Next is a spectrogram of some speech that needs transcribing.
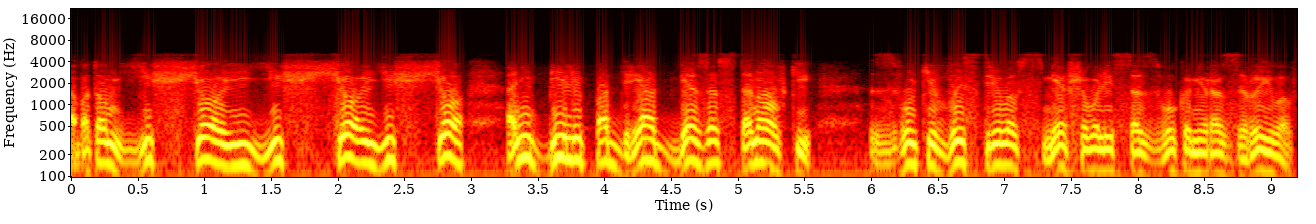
а потом еще и еще и еще. Они били подряд без остановки — Звуки выстрелов смешивались со звуками разрывов.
